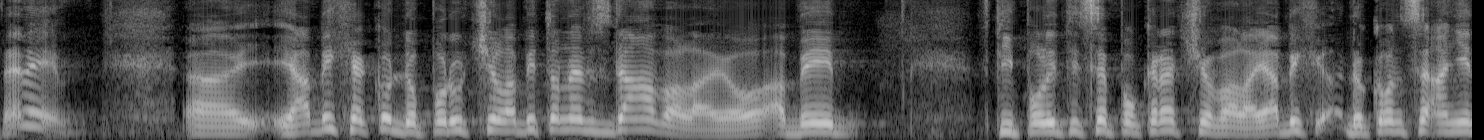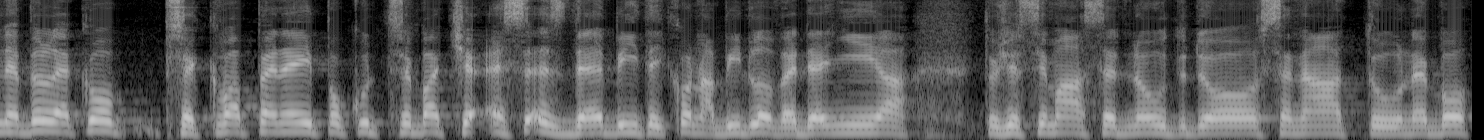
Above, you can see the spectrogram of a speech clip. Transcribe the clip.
Nevím. Eh, já bych jako doporučil, aby to nevzdávala, jo? aby v té politice pokračovala. Já bych dokonce ani nebyl jako překvapený, pokud třeba ČSSD by teď nabídlo vedení a to, že si má sednout do Senátu nebo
